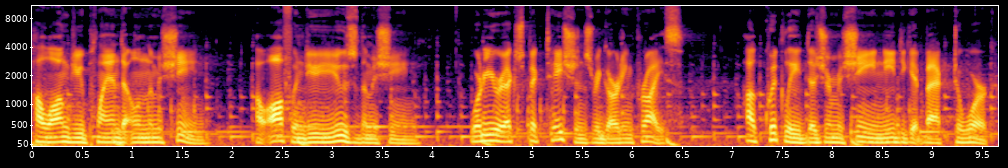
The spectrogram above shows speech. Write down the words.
How long do you plan to own the machine? How often do you use the machine? What are your expectations regarding price? How quickly does your machine need to get back to work?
